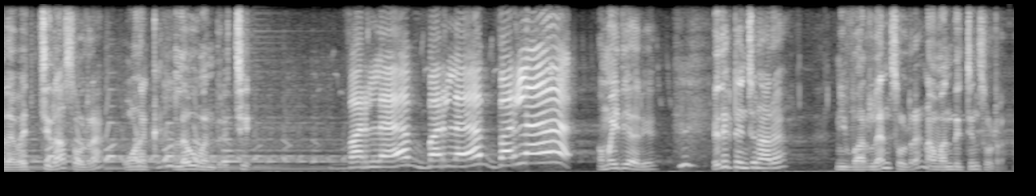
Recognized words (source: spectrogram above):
அதை வச்சு தான் சொல்றேன் உனக்கு லவ் வந்துருச்சு. வரல வரல வரல. அமைதியா இரு. எதுக்கு டென்ஷன் ஆற? நீ வரலன்னு சொல்ற நான் வந்துச்சுன்னு சொல்றேன்.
